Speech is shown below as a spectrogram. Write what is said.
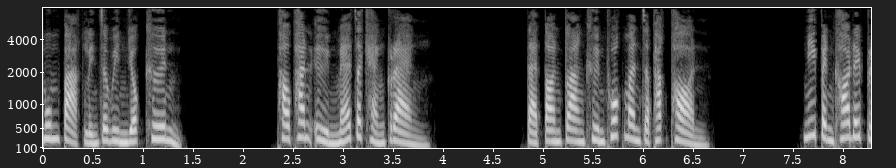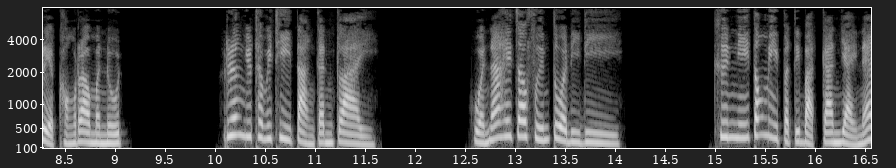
มุมปากหลินจวินยกขึ้น เผ่าพันธุ์อื่นแม้จะแข็งแกร่ง แต่ตอนกลางคืนพวกมันจะพักผ่อน นี่เป็นข้อได้เปรียบของเรามนุษย์ เรื่องยุทธวิธีต่างกันไกล หัวหน้าให้เจ้าฟื้นตัวดีๆ คืนนี้ต้องมีปฏิบัติการใหญ่แน่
